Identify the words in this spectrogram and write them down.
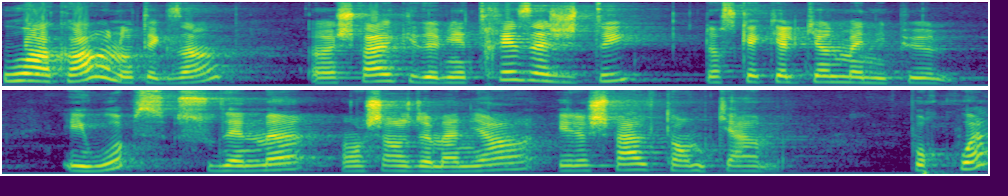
Ou encore, un autre exemple, un cheval qui devient très agité lorsque quelqu'un le manipule. Et oups, soudainement, on change de manière et le cheval tombe calme. Pourquoi?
